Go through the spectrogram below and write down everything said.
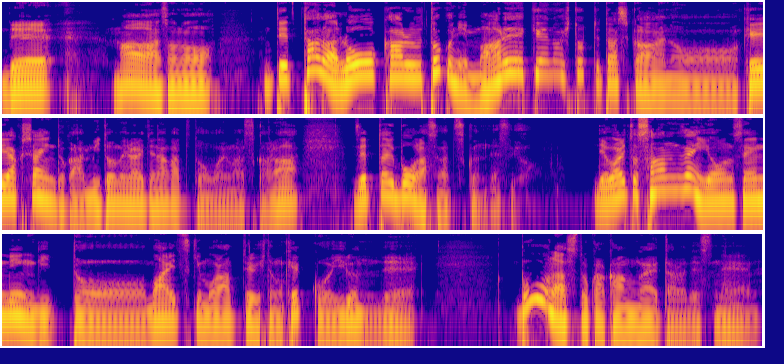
で、まあ、その、で、ただ、ローカル、特にマレー系の人って確か、あの、契約社員とか認められてなかったと思いますから、絶対ボーナスがつくんですよ。で、割と3000、4000リンギット毎月もらってる人も結構いるんで、ボーナスとか考えたらですね、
